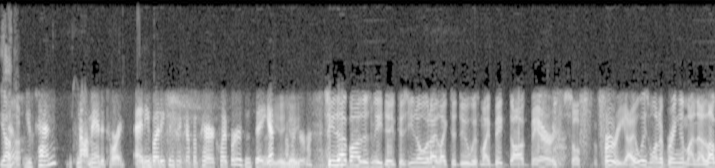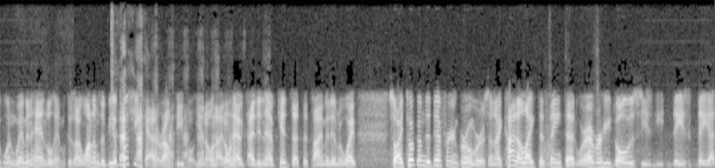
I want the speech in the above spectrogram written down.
Yeah. You can. It's not mandatory. Anybody can pick up a pair of clippers and say, "Yep, I'm a groomer." See, that bothers me, Dave, because you know what I like to do with my big dog Bear. He's so f- furry. I always want to bring him, and I love when women handle him because I want him to be a pussycat around people, you know. And I don't have, I didn't have kids at the time. I didn't have a wife, so I took him to different groomers, and I kind of like to think that wherever he goes, he's he, they they at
